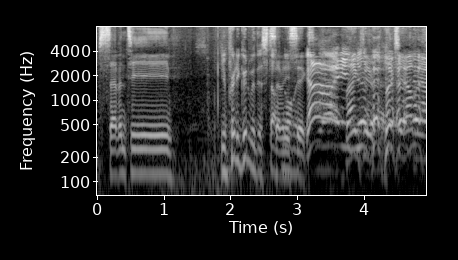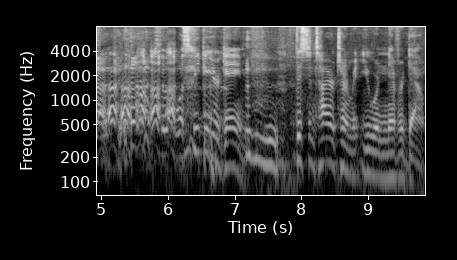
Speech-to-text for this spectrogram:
Seventy. You're pretty good with this stuff. 76. Yeah. Thank you. Thanks for helping me out. so, well, speaking of your game, this entire tournament you were never down.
